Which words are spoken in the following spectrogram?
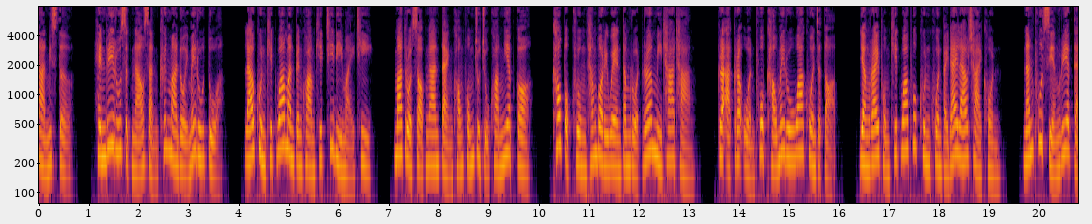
งานมิสเตอร์เฮนรี่รู้สึกหนาวสั่นขึ้นมาโดยไม่รู้ตัว แล้วคุณคิดว่ามันเป็นความคิดที่ดีไหมที่ มาตรวจสอบงานแต่งของผมจู่ๆความเงียบก็ เข้าปกคลุมทั้งบริเวณตำรวจเริ่มมีท่าทาง กระอักกระอ่วนพวกเขาไม่รู้ว่าควรจะตอบ อย่างไรผมคิดว่าพวกคุณควรไปได้แล้วชายคน นั้นพูดเสียงเรียบแต่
